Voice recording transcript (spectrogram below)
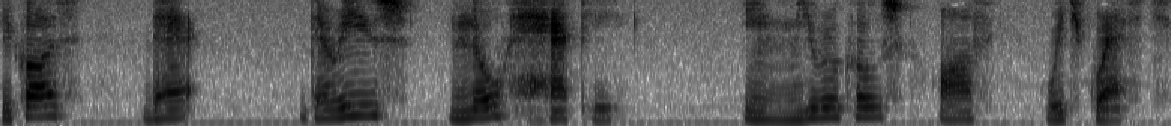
Because there there is no happy in miracles of witchcraft.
